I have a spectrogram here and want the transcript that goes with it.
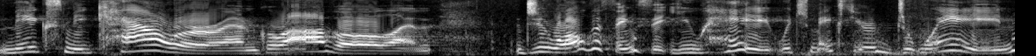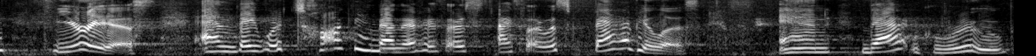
makes me cower and grovel and do all the things that you hate, which makes your Dwayne furious. And they were talking about that. I thought, I thought it was fabulous. And that group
